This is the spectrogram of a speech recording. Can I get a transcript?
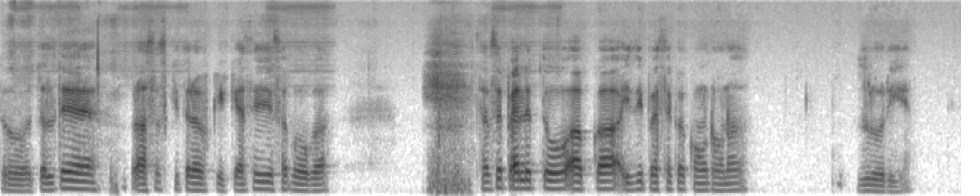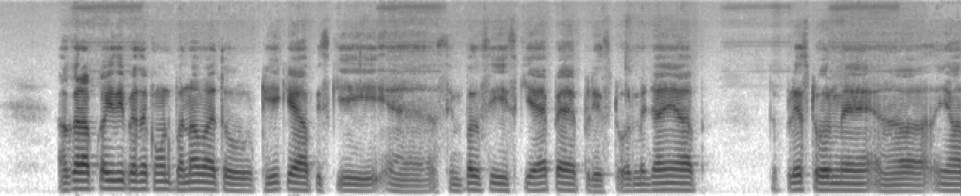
तो चलते हैं प्रोसेस की तरफ़ कि कैसे ये सब होगा। सबसे पहले तो आपका इजी पैसे का अकाउंट होना ज़रूरी है। अगर आपका इजी पैसा अकाउंट बना हुआ है तो ठीक है आप इसकी आ, सिंपल सी इसकी ऐप है प्ले स्टोर में जाएँ आप। तो प्ले स्टोर में यहाँ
